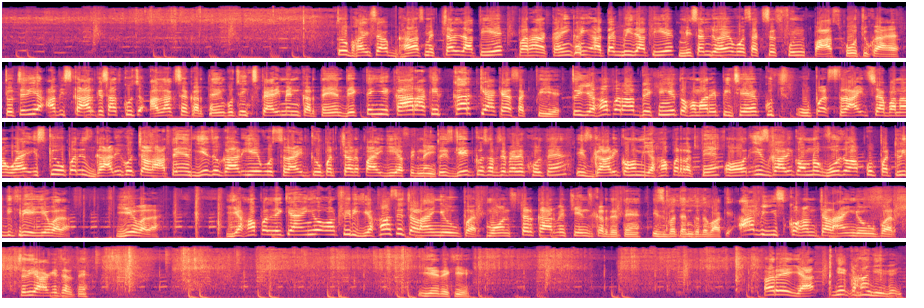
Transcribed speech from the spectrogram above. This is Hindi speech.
तो भाई साहब, घास में चल जाती है, पर हाँ कहीं कहीं अटक भी जाती है। मिशन जो है, वो सक्सेसफुल पास हो चुका है। तो चलिए, अब इस कार के साथ कुछ अलग से करते हैं, कुछ एक्सपेरिमेंट करते हैं। देखते हैं ये कार आखिर कर क्या क्या सकती है। तो यहाँ पर आप देखेंगे तो हमारे पीछे है कुछ ऊपर स्लाइड सा बना हुआ है। इसके ऊपर इस गाड़ी को चढ़ाते हैं। ये जो गाड़ी है, वो स्लाइड के ऊपर चढ़ पाएगी या फिर नहीं। तो इस गेट को सबसे पहले खोलते हैं। इस गाड़ी को हम यहाँ पर रखते हैं और इस गाड़ी को हम लोग, वो जो आपको पटरी दिख रही है, ये वाला ये वाला। यहाँ पर लेके आएँगे और फिर यहाँ से चढ़ाएँगे ऊपर। मॉन्स्टर कार में चेंज कर देते हैं इस बटन को दबा के। अब इसको हम चढ़ाएँगे ऊपर। चलिए आगे चलते हैं। ये देखिए। अरे यार, ये कहाँ गिर गई?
